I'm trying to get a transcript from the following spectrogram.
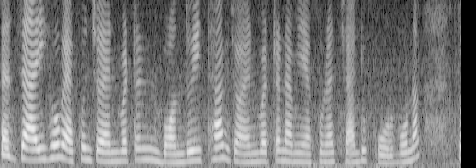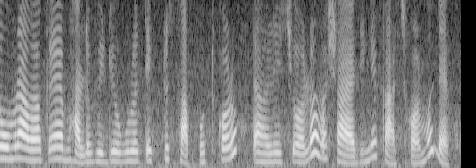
তা যাই হোক, এখন জয়েন্ট বাটন বন্ধই থাক। জয়েন্ট বাটন আমি এখন আর চালু করব না। তোমরা আমাকে ভালো ভিডিওগুলোতে একটু সাপোর্ট করো, তাহলে চলো আমার সারাদিনের কাজকর্ম দেখো।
